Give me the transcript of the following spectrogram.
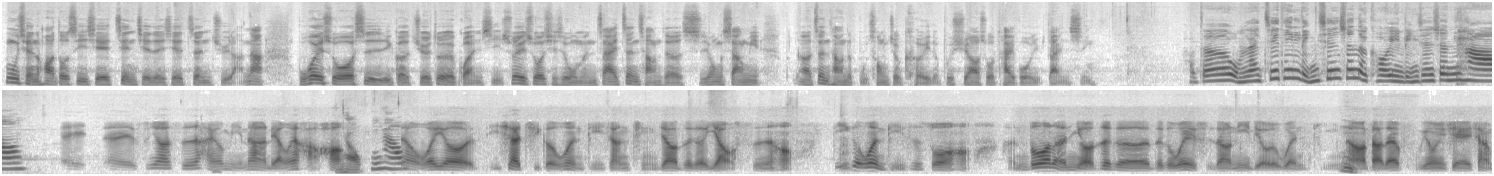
目前的话，都是一些间接的一些证据啦，那不会说是一个绝对的关系。所以说，其实我们在正常的使用上面，呃，正常的补充就可以了，不需要说太过于担心。好的，我们来接听林先生的 call in。林先生，你好。孙药师还有米娜两位好哈。你好，你好。那我有以下几个问题想请教这个药师哈。第一个问题是说哈，很多人有这个这个胃食道逆流的问题，然后他在服用一些像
